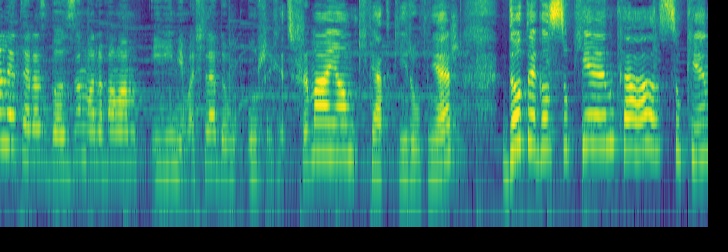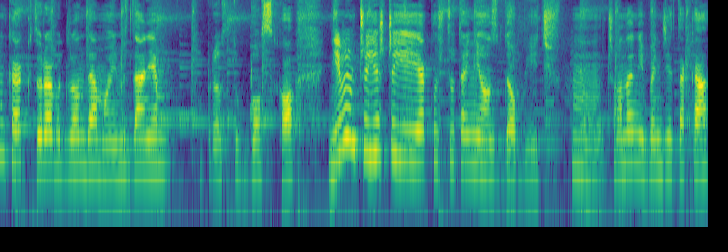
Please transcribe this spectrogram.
ale teraz go zamalowałam i nie ma śladu. Uszy się trzymają, kwiatki również. Do tego sukienka, sukienka, która wygląda moim zdaniem po prostu bosko. Nie wiem, czy jeszcze jej jakoś tutaj nie ozdobić. Hmm, czy ona nie będzie taka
